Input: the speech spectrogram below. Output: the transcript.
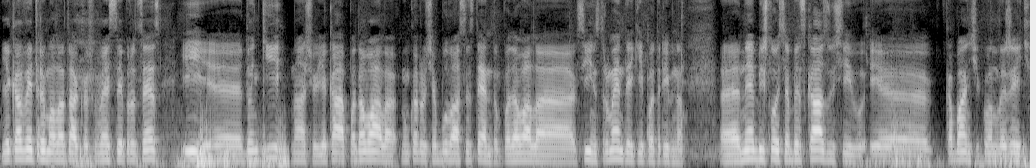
яка витримала також весь цей процес, і е, доньки нашої, яка подавала, ну коротше, була асистентом, подавала всі інструменти, які потрібно. Е, не обійшлося без казусів. Е, кабанчик он лежить,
